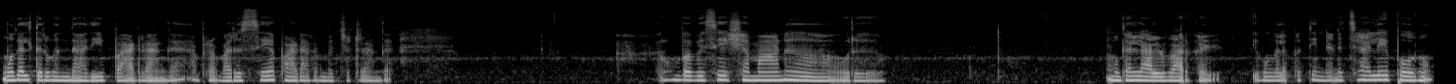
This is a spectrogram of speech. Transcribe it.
முதல் திருவந்தாதி பாடுறாங்க. அப்புறம் வரிசையாக பாட ஆரம்பிச்சிடுறாங்க. ரொம்ப விசேஷமான ஒரு முதல் ஆழ்வார்கள். இவங்களை பற்றி நினச்சாலே போதும்.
